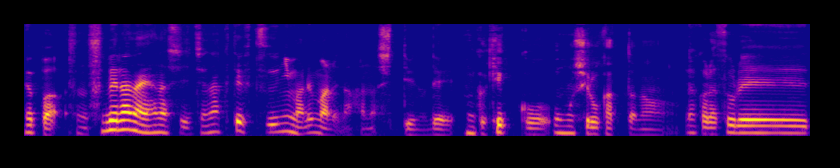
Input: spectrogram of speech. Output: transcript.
やっぱその滑らない話じゃなくて普通に〇〇な話っていうので、なんか結構面白かったなだからそれ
